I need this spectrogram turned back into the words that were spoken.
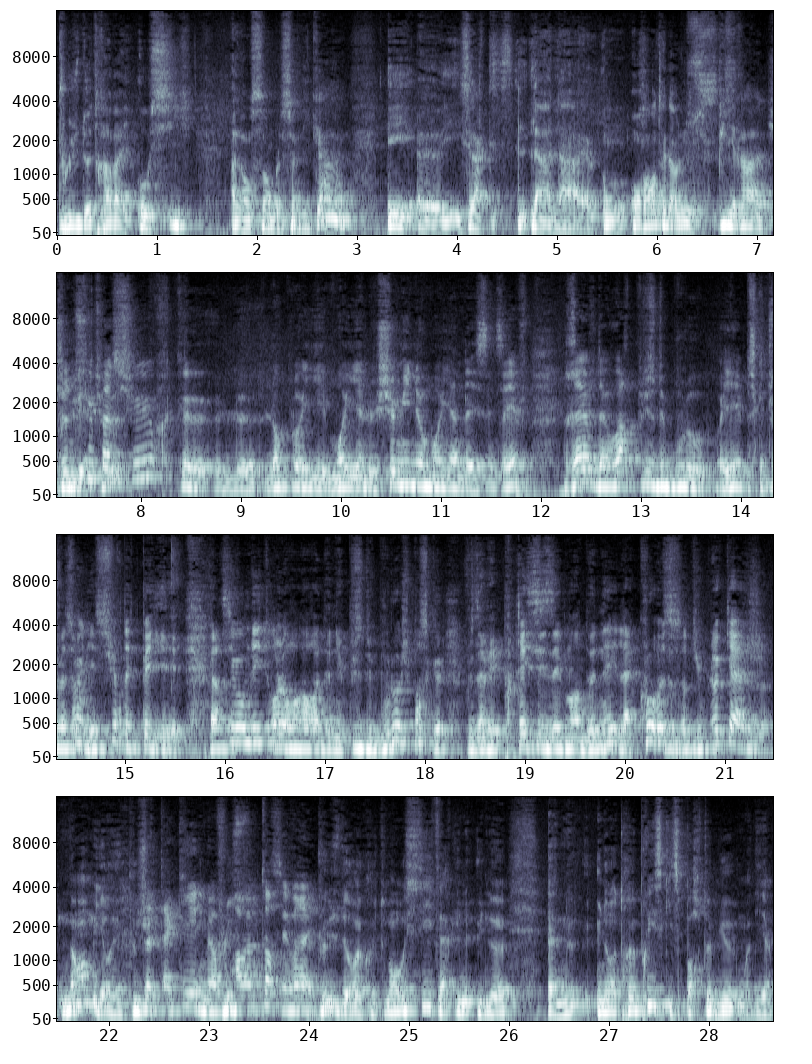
plus de travail aussi à l'ensemble syndical Et euh, on, on rentrait dans une spirale Je ne suis pas sûr que le- l'employé moyen, le cheminot moyen de la SNCF rêve d'avoir plus de boulot, vous voyez Parce que de toute façon, il est sûr d'être payé. Alors si vous me dites on leur aura donné plus de boulot, je pense que vous avez précisément donné la cause du blocage. Non, mais il y aurait eu plus Je taquine, mais Plus- en même temps, c'est vrai. plus de recrutement aussi, c'est-à-dire qu'une une, une, une entreprise qui se porte mieux, on va dire.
